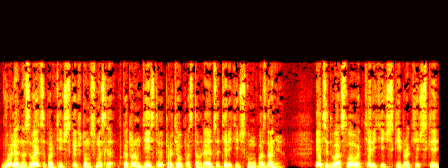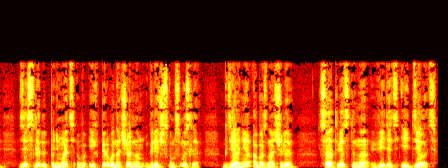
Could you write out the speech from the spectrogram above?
Воля называется практической в том смысле, в котором действия противопоставляются теоретическому познанию. Эти два слова, теоретический и практический, здесь следует понимать в их первоначальном греческом смысле, где они обозначили соответственно видеть и делать.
